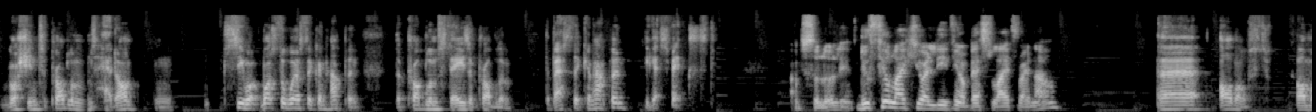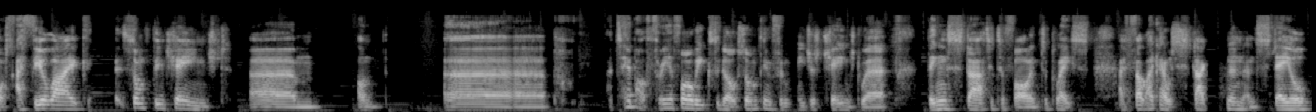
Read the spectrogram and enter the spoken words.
rush into problems head on and see what what's the worst that can happen. The problem stays a problem. The best that can happen, it gets fixed. absolutely do you feel like you are living your best life right now Uh, almost, almost. I feel like something changed um, on. Uh, I'd say about three or four weeks ago. Something for me just changed where things started to fall into place. I felt like I was stagnant and stale.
